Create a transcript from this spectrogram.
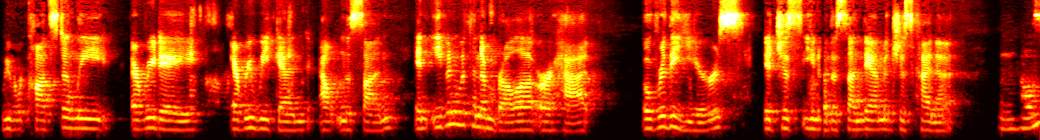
we were constantly every day, every weekend out in the sun, and even with an umbrella or a hat. Over the years, it just you know the sun damage just kind of Mhm.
